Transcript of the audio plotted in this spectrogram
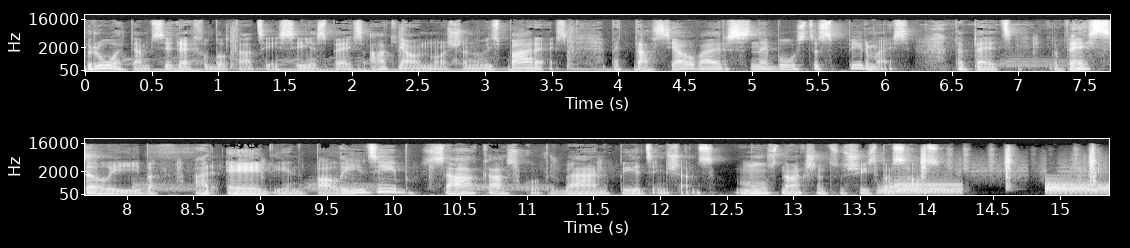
Protams, ir rehabilitācijas iespējas, atjaunošana un vispārējais, bet tas jau vairs nebūs tas pirmais. Tāpēc veselība ar ēdienu palīdzību sākās kopš bērna piedzimšanas, mūsu nākšanas uz šīs pasaules. Thank you.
